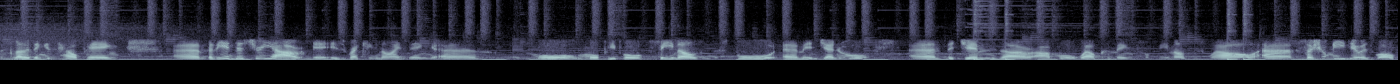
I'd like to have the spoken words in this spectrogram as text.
The clothing is helping, um, but the industry, yeah, is recognizing um, more more people, females in the sport um, in general. Um, the gyms are, are more welcoming for females as well. Um, social media as well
